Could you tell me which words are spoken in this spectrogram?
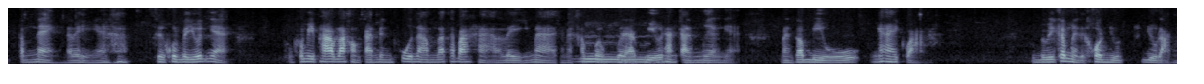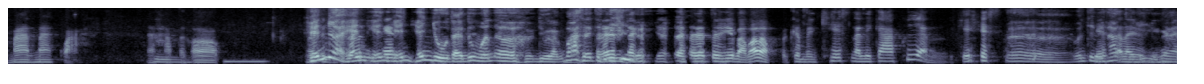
ำตำแหน่งอะไรอย่างเงี้ยครับ คือคุณประยุทธ์เนี่ยเขามีภาพลักษณ์ของการเป็นผู้นำรัฐประหารอะไรอย่างนี้มาใช่ไหมครับเวลาบิวทางการเมืองเนี่ย มันก็บิวง่ายกว่า คุณประวิทย์ก็เหมือนคนอยู่อยู่หลังบ้านมากกว่านะครับ แล้วก็ เห็นด้วยเห็นเห็นเห็นเห็นอยู่แต่ดูเหมือนเอออยู่หลังบ้านเลยแต่แต่แต่แต่แต่จะมีแบบว่าแบบเป็นเคสนาฬิกาเพื่อนเคส เออ มันจะเคมีสภาพอะไรอแบย่างบนี้อนี้ยู่ใช่ไหม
